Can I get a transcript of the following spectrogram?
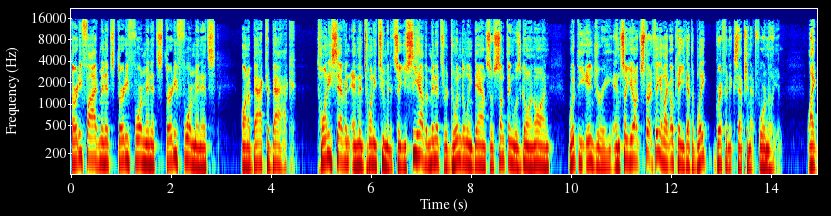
35 minutes, 34 minutes, 34 minutes on a back to back, 27 and then 22 minutes. So you see how the minutes were dwindling down. So something was going on with the injury. And so you start thinking like, okay, you got the Blake Griffin exception at 4 million. Like,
